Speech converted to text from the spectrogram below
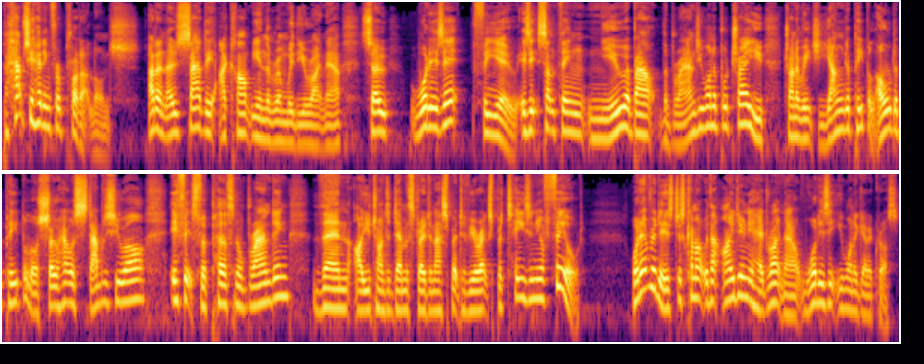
perhaps you're heading for a product launch. I don't know. Sadly, I can't be in the room with you right now. So, what is it for you? Is it something new about the brand you want to portray? Are you trying to reach younger people, older people, or show how established you are? If it's for personal branding, then are you trying to demonstrate an aspect of your expertise in your field? Whatever it is, just come up with that idea in your head right now. What is it you want to get across?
